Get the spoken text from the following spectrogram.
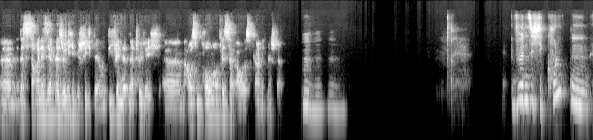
ähm, das ist auch eine sehr persönliche Geschichte und die findet natürlich ähm, aus dem Homeoffice heraus gar nicht mehr statt. Mhm, mhm. Würden sich die Kunden,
